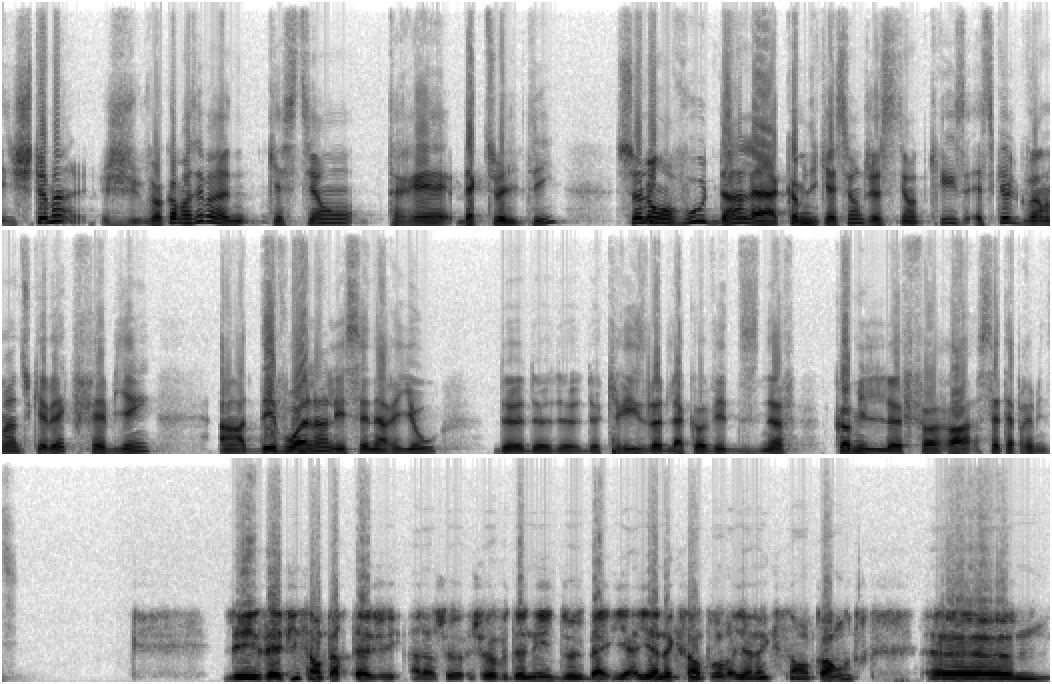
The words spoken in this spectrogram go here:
justement, je vais commencer par une question très d'actualité. Selon vous, dans la communication de gestion de crise, est-ce que le gouvernement du Québec fait bien en dévoilant les scénarios de, crise de la COVID-19 comme il le fera cet après-midi? Les avis sont partagés. Alors, je, vais vous donner deux. Ben, il y, en a qui sont pour, il y en a qui sont contre. Euh,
